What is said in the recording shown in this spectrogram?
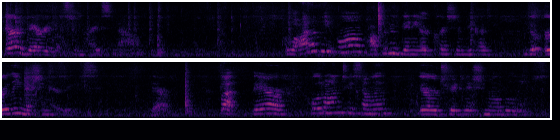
They're very westernized now. A lot of people in Papua New Guinea are Christian because of the early missionaries there. But they are hold on to some of their traditional beliefs.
